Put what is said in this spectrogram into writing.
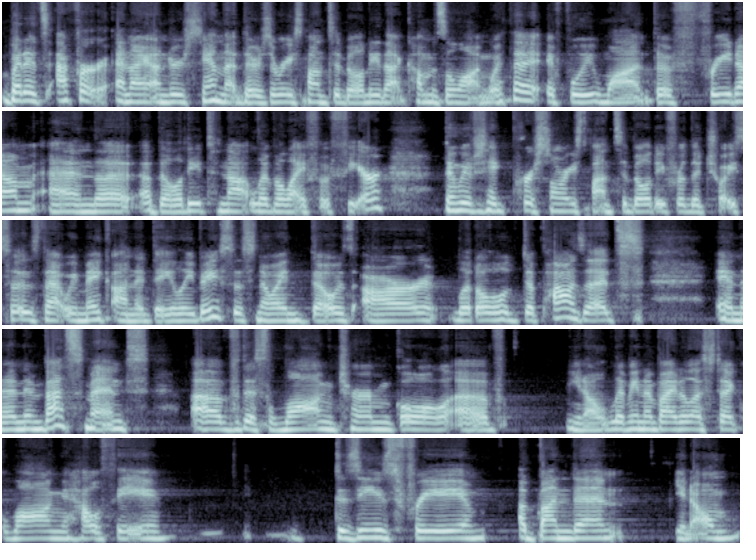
but it's effort. And I understand that there's a responsibility that comes along with it. If we want the freedom and the ability to not live a life of fear, then we have to take personal responsibility for the choices that we make on a daily basis, knowing those are little deposits in an investment of this long term goal of you know living a vitalistic long healthy disease free abundant, you know,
